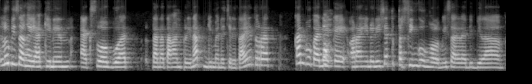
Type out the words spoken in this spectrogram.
lu bisa ngeyakinin ex lo buat tanda tangan prenup gimana ceritanya tuh Red? Kan bukannya oh. kayak orang Indonesia tuh tersinggung kalau misalnya dibilang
